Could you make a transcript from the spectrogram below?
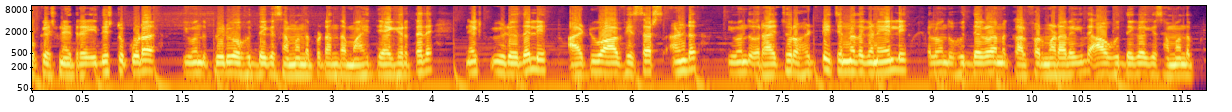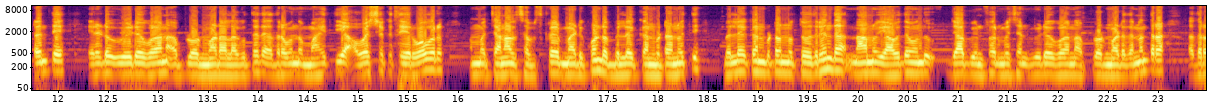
ಓಕೆ ಸ್ನೇಹಿತರೆ, ಇದಿಷ್ಟು ಕೂಡ ಈ ಒಂದು ಪಿ ಡಿ ಒ ಹುದ್ದೆಗೆ ಸಂಬಂಧಪಟ್ಟಂತ ಮಾಹಿತಿಯಾಗಿರುತ್ತದೆ ನೆಕ್ಸ್ಟ್ ವಿಡಿಯೋದಲ್ಲಿ R T O officers and ಈ ಒಂದು ರಾಯಚೂರು ಹಟ್ಟಿ ಚಿನ್ನದ ಗಣೆಯಲ್ಲಿ ಕೆಲವೊಂದು ಹುದ್ದೆಗಳನ್ನು ಕಾಲ್ಫರ್ ಮಾಡಲಾಗಿದೆ. ಆ ಹುದ್ದೆಗಳಿಗೆ ಸಂಬಂಧಪಟ್ಟಂತೆ ಎರಡು ವಿಡಿಯೋಗಳನ್ನು ಅಪ್ಲೋಡ್ ಮಾಡಲಾಗುತ್ತದೆ. ಅದರ ಒಂದು ಮಾಹಿತಿಯ ಅವಶ್ಯಕತೆ ಇರುವವರು ನಮ್ಮ ಚಾನಲ್ ಸಬ್ಸ್ಕ್ರೈಬ್ ಮಾಡಿಕೊಂಡು ಬೆಲ್ಲೈಕನ್ ಬಟನ್ ಒತ್ತಿ. ಬೆಲ್ಲೈಕನ್ ಬಟನ್ ಒತ್ತುವುದರಿಂದ ನಾನು ಯಾವುದೇ ಒಂದು ಜಾಬ್ ಇನ್ಫಾರ್ಮೇಷನ್ ವಿಡಿಯೋಗಳನ್ನು ಅಪ್ಲೋಡ್ ಮಾಡಿದ ನಂತರ ಅದರ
